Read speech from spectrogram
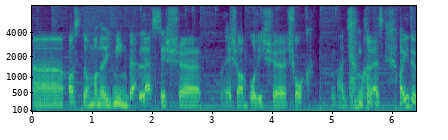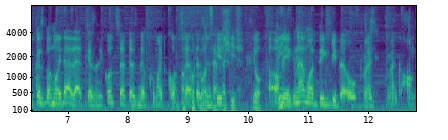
uh, azt tudom mondani, hogy minden lesz, és, uh, és abból is uh, sok nagyjából ez. Ha időközben majd el lehet kezdeni koncertezni, akkor majd koncertezünk akkor koncertek is. is. Jó. Amíg Mi... nem, addig videók, meg, meg hang.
